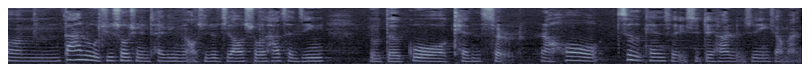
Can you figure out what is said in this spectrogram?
嗯，大家如果去搜寻蔡璧名老师，就知道说他曾经有得过 cancer，然后这个 cancer 也是对他人生影响蛮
